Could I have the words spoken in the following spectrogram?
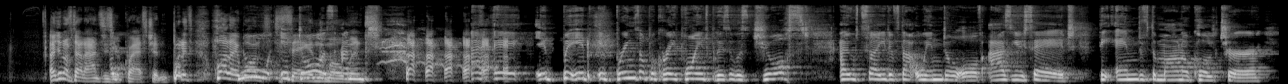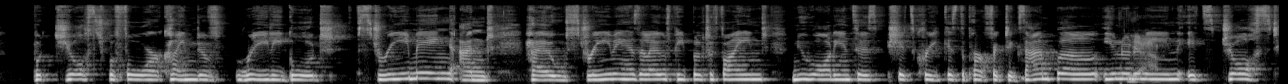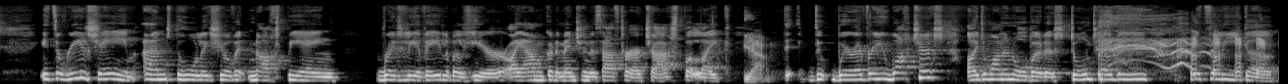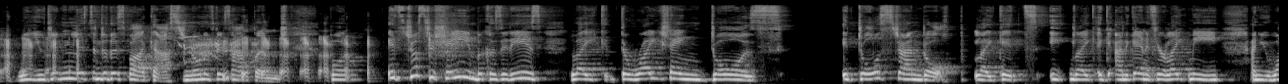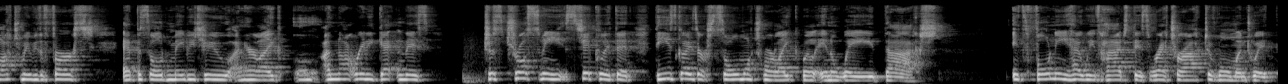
I don't know if that answers your question, but it's what I no, want to say does, in the moment. uh, uh, it, it, it brings up a great point because it was just outside of that window of, as you said, the end of the monoculture, but just before kind of really good streaming and how streaming has allowed people to find new audiences. Schitt's Creek is the perfect example. You know what yeah. I mean? It's just, it's a real shame. And the whole issue of it not being readily available here. I am going to mention this after our chat, but like, yeah, th- th- wherever you watch it, I don't want to know about it. Don't tell me it's illegal. you didn't listen to this podcast. None of this happened. But it's just a shame because it is like the writing does. It does stand up. Like it's it, like, and again, if you're like me and you watch maybe the first episode, maybe two, and you're like, oh, I'm not really getting this just trust me, stick with it. These guys are so much more likable in a way that it's funny how we've had this retroactive moment with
